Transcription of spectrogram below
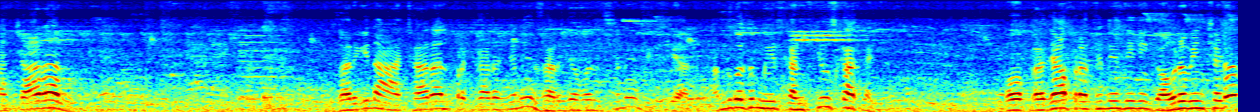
ఆచారాలు జరిగిన ఆచారాల ప్రకారంగానే జరగవలసిన విషయాలు. అందుకోసం మీరు కన్ఫ్యూజ్ కాకండి. ఓ ప్రజాప్రతినిధిని గౌరవించడం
